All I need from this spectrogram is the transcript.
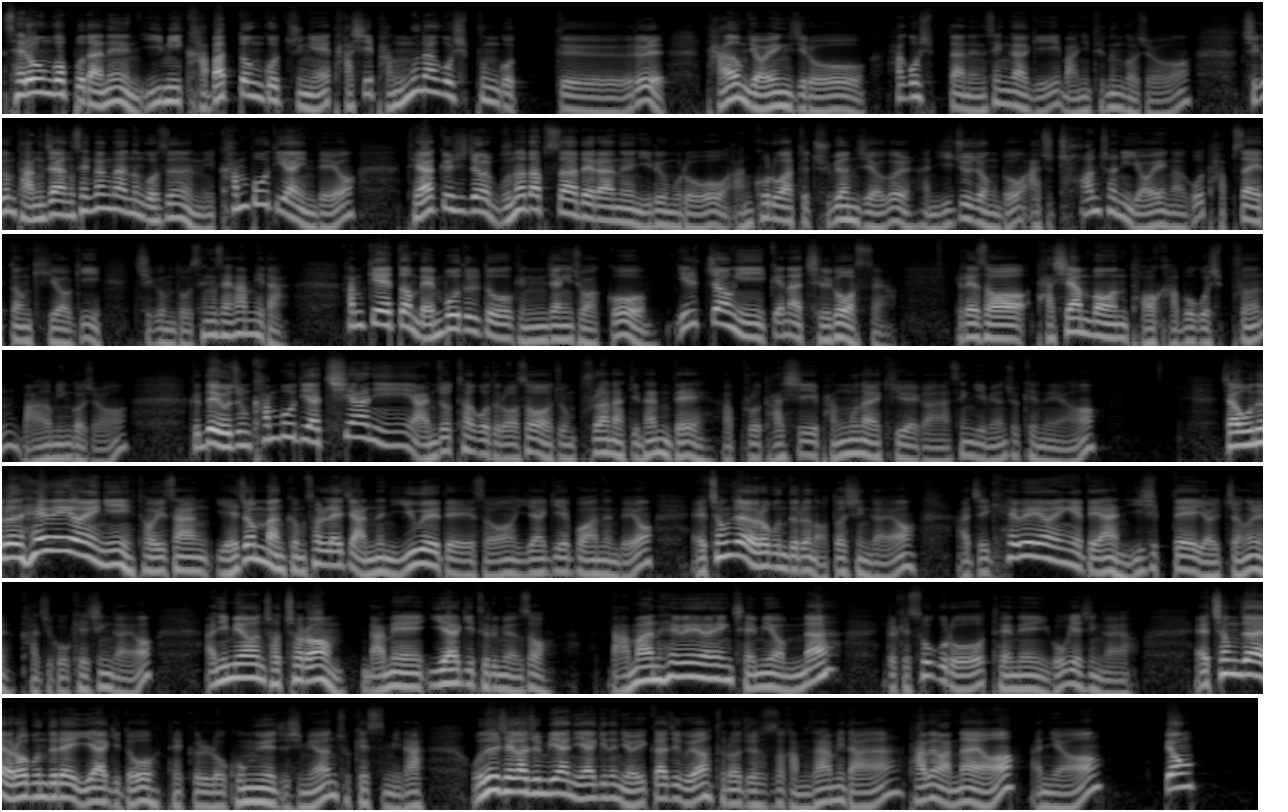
새로운 곳보다는 이미 가봤던 곳 중에 다시 방문하고 싶은 곳 들을 다음 여행지로 하고 싶다는 생각이 많이 드는 거죠. 지금 당장 생각나는 곳은 이 캄보디아인데요. 대학교 시절 문화답사대라는 이름으로 앙코르와트 주변 지역을 한 2주 정도 아주 천천히 여행하고 답사했던 기억이 지금도 생생합니다. 함께 했던 멤버들도 굉장히 좋았고 일정이 꽤나 즐거웠어요. 그래서 다시 한번 더 가보고 싶은 마음인 거죠. 근데 요즘 캄보디아 치안이 안 좋다고 들어서 좀 불안하긴 한데 앞으로 다시 방문할 기회가 생기면 좋겠네요. 자, 오늘은 해외여행이 더 이상 예전만큼 설레지 않는 이유에 대해서 이야기해 보았는데요. 애청자 여러분들은 어떠신가요? 아직 해외여행에 대한 20대의 열정을 가지고 계신가요? 아니면 저처럼 남의 이야기 들으면서 나만 해외여행 재미없나? 이렇게 속으로 되뇌이고 계신가요? 애청자 여러분들의 이야기도 댓글로 공유해 주시면 좋겠습니다. 오늘 제가 준비한 이야기는 여기까지고요. 들어주셔서 감사합니다. 다음에 만나요. 안녕. 뿅!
